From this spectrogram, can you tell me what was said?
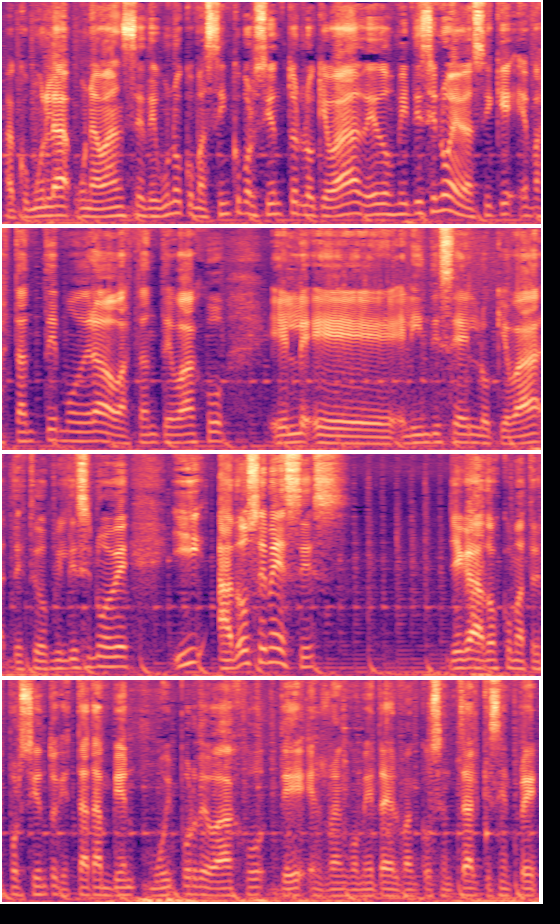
acumula un avance de 1,5% en lo que va de 2019. Así que es bastante moderado, bastante bajo el, eh, el índice en lo que va de este 2019. Y a 12 meses llega a 2,3%, que está también muy por debajo del rango meta del Banco Central, que siempre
